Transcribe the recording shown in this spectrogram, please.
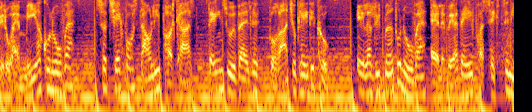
Vil du have mere Gunova? Så tjek vores daglige podcast, dagens udvalgte, på radioplay.dk. Eller lyt med på Nova alle hverdage fra 6 til 9.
